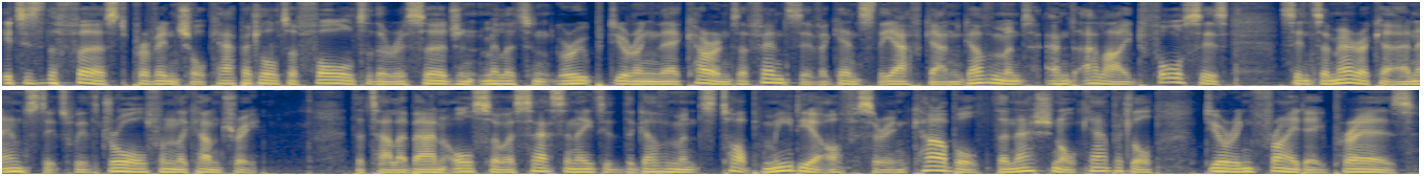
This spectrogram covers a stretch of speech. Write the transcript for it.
It is the first provincial capital to fall to the resurgent militant group during their current offensive against the Afghan government and allied forces since America announced its withdrawal from the country. The Taliban also assassinated the government's top media officer in Kabul, the national capital, during Friday prayers.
